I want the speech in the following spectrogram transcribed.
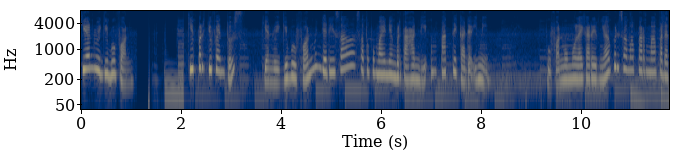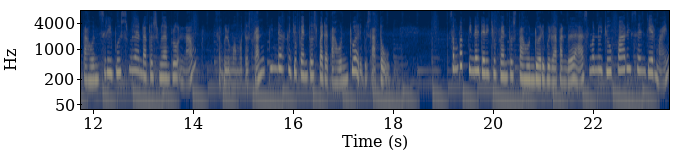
Gianluigi Buffon Kiper Juventus, Gianluigi Buffon menjadi salah satu pemain yang bertahan di empat dekade ini. Buffon memulai karirnya bersama Parma pada tahun 1996 sebelum memutuskan pindah ke Juventus pada tahun 2001. Sempat pindah dari Juventus tahun 2018 menuju Paris Saint-Germain,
